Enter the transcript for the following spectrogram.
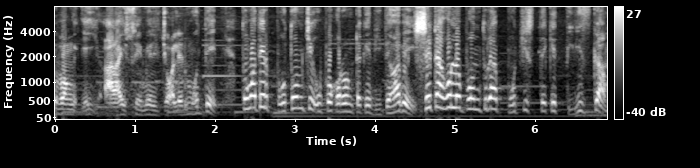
এবং এই আড়াইশো এম জলের মধ্যে তোমাদের প্রথম যে উপকরণটাকে দিতে হবে, সেটা হলো বন্ধুরা পঁচিশ থেকে তিরিশ গ্রাম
